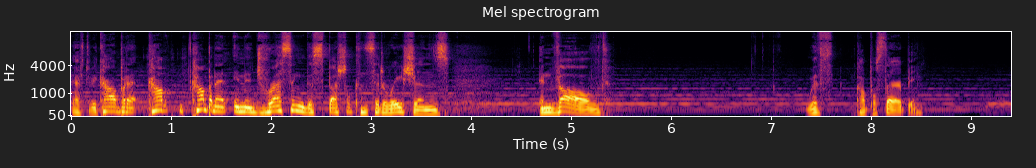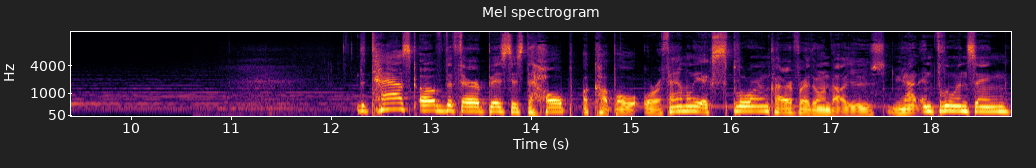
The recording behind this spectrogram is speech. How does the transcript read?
You have to be competent, comp- competent in addressing the special considerations involved with couples therapy. The task of the therapist is to help a couple or a family explore and clarify their own values. You're not influencing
